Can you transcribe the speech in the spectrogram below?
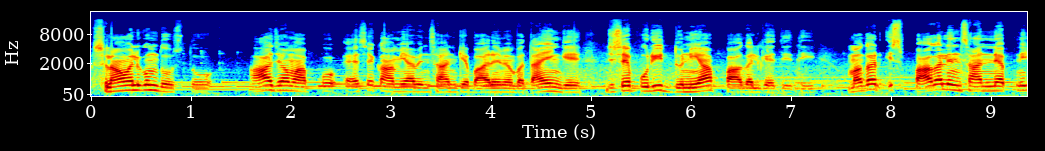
अलकुम दोस्तों, आज हम आपको ऐसे कामयाब इंसान के बारे में बताएँगे, जिसे पूरी दुनिया पागल कहती थी। मगर इस पागल इंसान ने अपनी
